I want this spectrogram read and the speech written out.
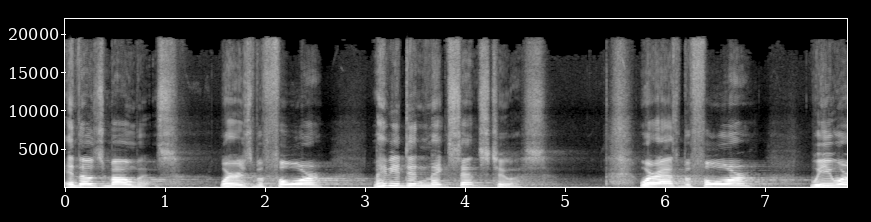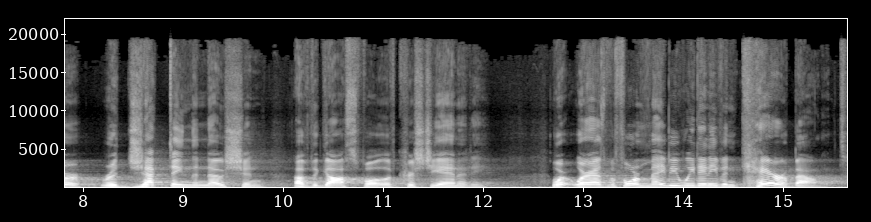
in those moments, whereas before, maybe it didn't make sense to us, whereas before, we were rejecting the notion of the gospel of Christianity. Whereas before, maybe we didn't even care about it.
